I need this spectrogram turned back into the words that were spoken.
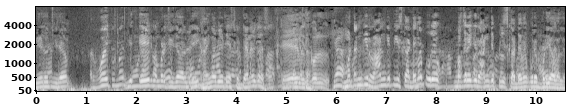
ये जो चीज़ है और वही तुम्हें ये एक नंबर चीज़ है और यही खाएँगे अभी टेस्ट करते हैं ना विकास बिल्कुल। मटन की रान के पीस काटे में पूरे बकरे की रान के पीस काटे में पूरे बढ़िया वाले।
